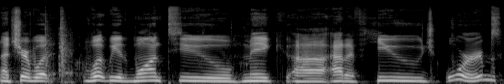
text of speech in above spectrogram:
Not sure what what we'd want to make uh, out of huge orbs.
